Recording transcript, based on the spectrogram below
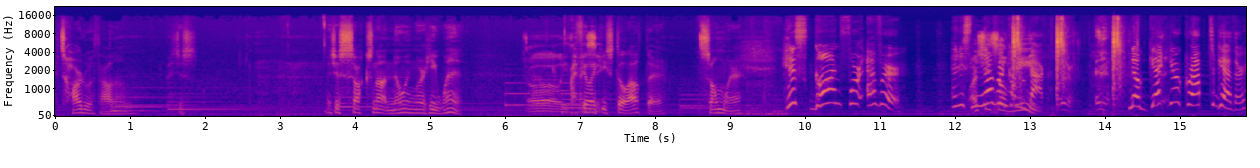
It's hard without him. It just it just sucks not knowing where he went. Oh, he's I feel like he's still out there somewhere. He's gone forever. And he's Why never so coming mean? back. Now get your crap together.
